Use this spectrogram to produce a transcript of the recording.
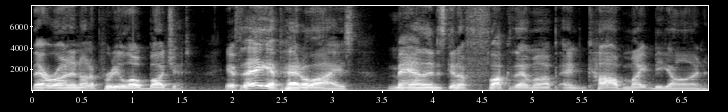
They're running on a pretty low budget. If they get penalized, man, it's going to fuck them up and Cobb might be gone.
